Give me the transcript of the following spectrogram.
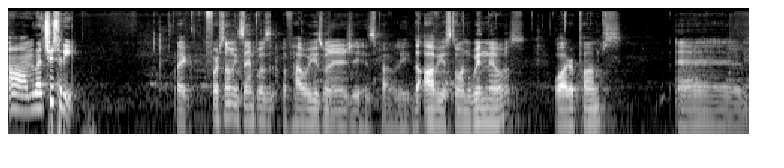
um, electricity. Like for some examples of how we use wind energy is probably the obvious one: windmills, water pumps, and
